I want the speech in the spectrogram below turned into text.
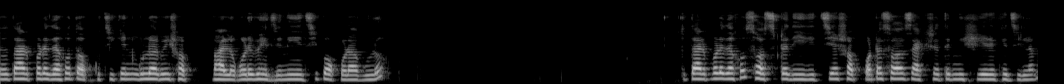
তো তারপরে দেখো তক চিকেনগুলো আমি সব ভালো করে ভেজে নিয়েছি, পকোড়াগুলো। তো তারপরে দেখো সসটা দিয়ে দিচ্ছি আর সব কটা সস একসাথে মিশিয়ে রেখেছিলাম।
